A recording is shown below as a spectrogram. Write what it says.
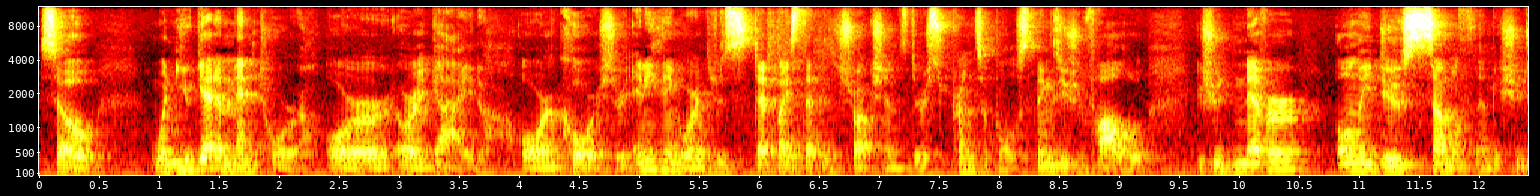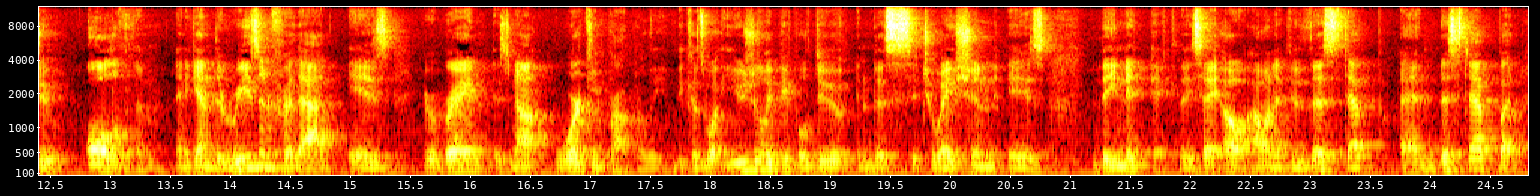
So when you get a mentor or, or a guide or a course or anything where there's step-by-step -step instructions, there's principles, things you should follow, you should never only do some of them, you should do all of them. And again, the reason for that is your brain is not working properly because what usually people do in this situation is they nitpick. They say, oh, I want to do this step and this step, but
